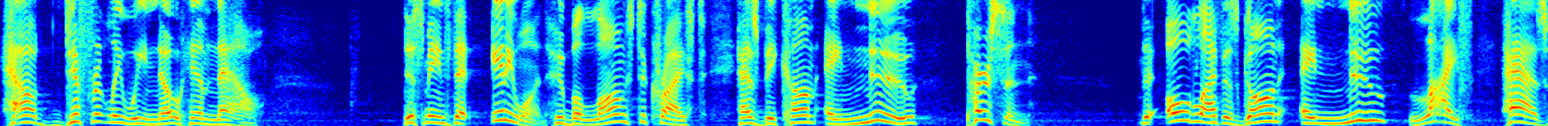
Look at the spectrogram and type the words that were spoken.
How differently we know him now. This means that anyone who belongs to Christ has become a new person. The old life is gone, a new life has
